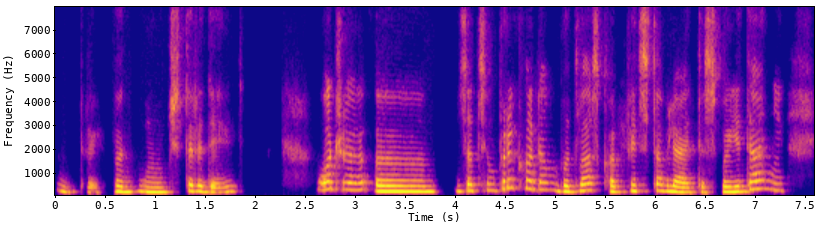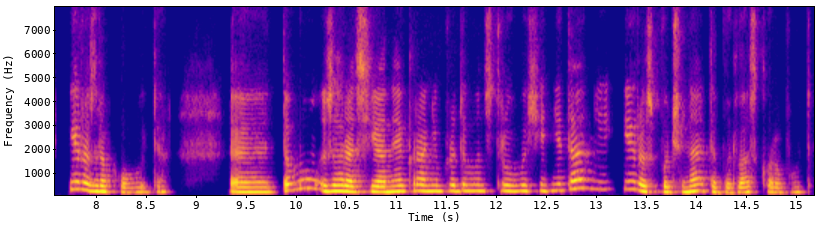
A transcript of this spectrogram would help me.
4,9. Отже, е, за цим прикладом, будь ласка, підставляйте свої дані і розраховуйте. Е, Тому зараз я на екрані продемонструю вихідні дані і розпочинайте, будь ласка, роботу.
